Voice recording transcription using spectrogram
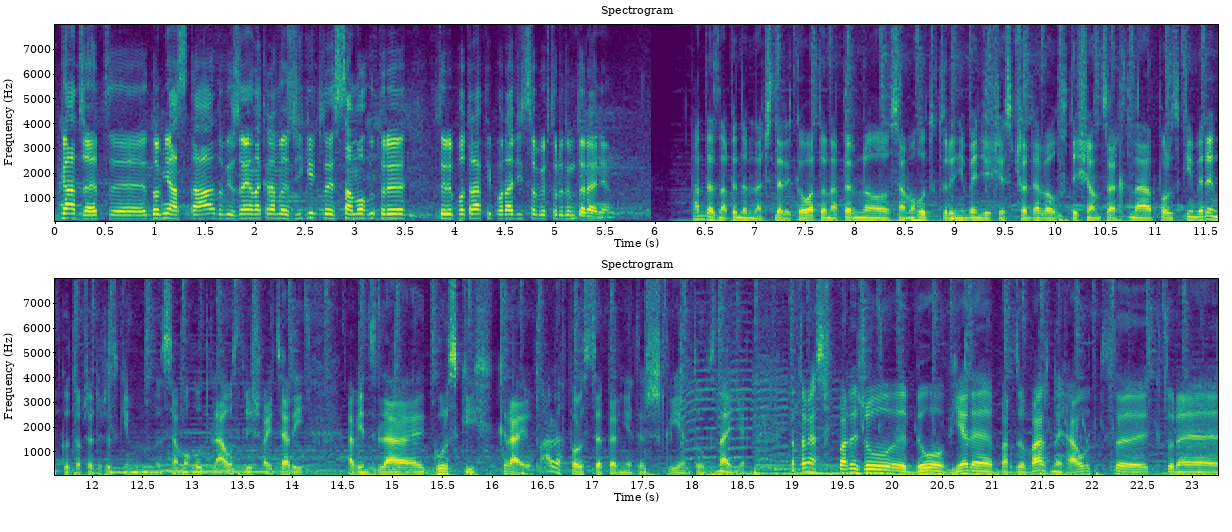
gadżet do miasta, do wjeżdżania na krawężniki, to jest samochód, który, który potrafi poradzić sobie w trudnym terenie. Panda z napędem na cztery koła to na pewno samochód, który nie będzie się sprzedawał w tysiącach na polskim rynku. To przede wszystkim samochód dla Austrii, Szwajcarii, a więc dla górskich krajów, ale w Polsce pewnie też klientów znajdzie. Natomiast w Paryżu było wiele bardzo ważnych aut, e, które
